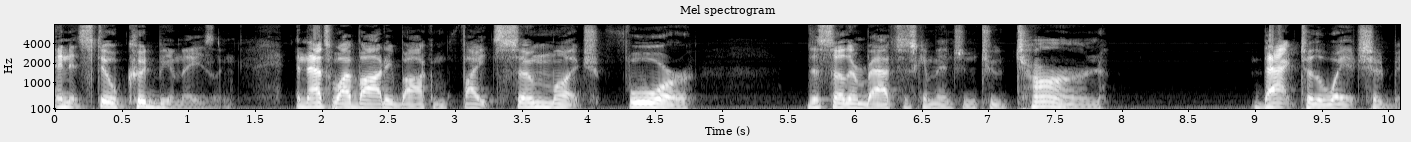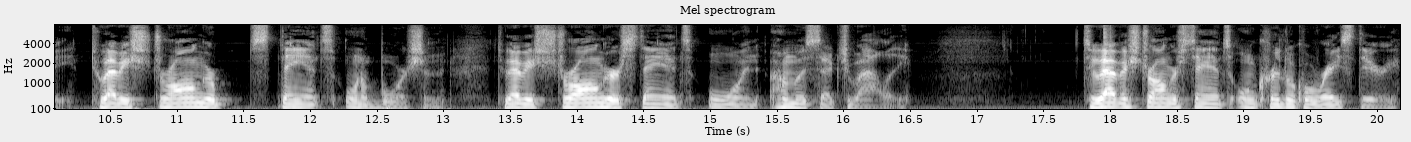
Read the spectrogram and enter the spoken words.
And it still could be amazing. And that's why Voddie Baucham fights so much for the Southern Baptist Convention to turn back to the way it should be, to have a stronger stance on abortion, to have a stronger stance on homosexuality, to have a stronger stance on critical race theory.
